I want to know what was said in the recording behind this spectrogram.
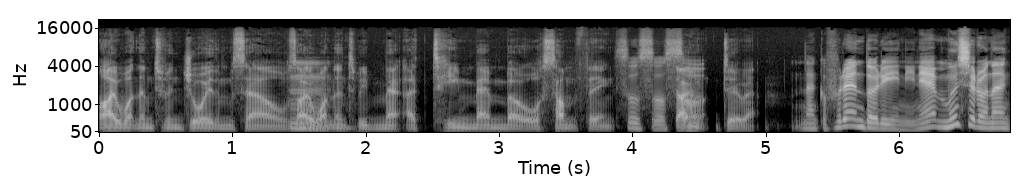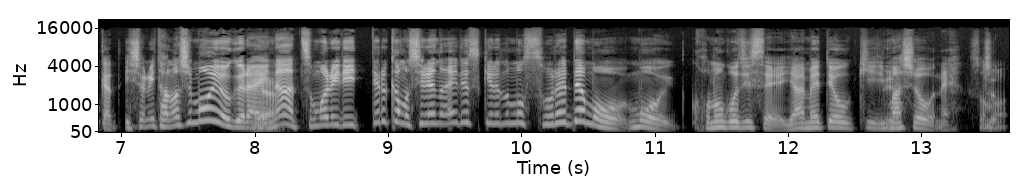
I want them to enjoy themselves. I want them to be a team member or something." そうそうそう Don't。do it. なんかフレンドリーにねむしろなんか一緒に楽しもうよぐらいなつもりで言ってるかもしれないですけれどもそれでももうこのご時世やめておきましょうね。その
